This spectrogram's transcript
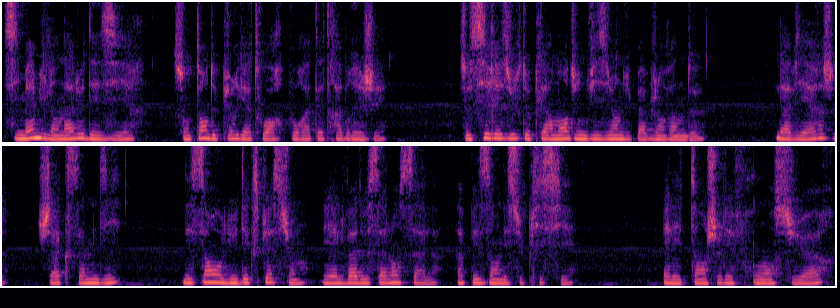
Si même il en a le désir, son temps de purgatoire pourra être abrégé. Ceci résulte clairement d'une vision du pape Jean XXII. La Vierge, chaque samedi, descend au lieu d'expiation et elle va de salle en salle, apaisant les suppliciés. Elle étanche les fronts en sueur,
